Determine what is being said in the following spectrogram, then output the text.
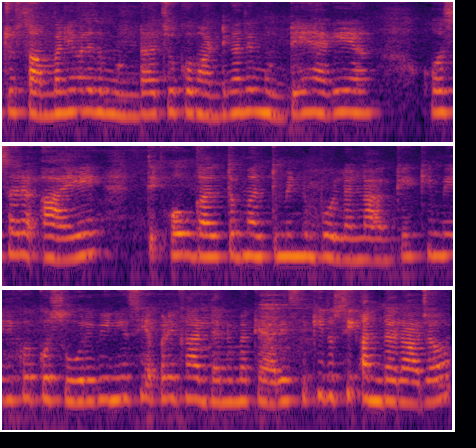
ਜੋ ਸਾਹਮਣੇ ਵਾਲੇ ਦਾ ਮੁੰਡਾ, ਜੋ ਗਵਾਂਢੀਆਂ ਦੇ ਮੁੰਡੇ ਹੈਗੇ ਆ ਉਹ ਸਰ ਆਏ ਤੇ ਉਹ ਗਲਤ ਮਲਤ ਮੈਨੂੰ ਬੋਲਣ ਲੱਗ ਗਏ ਕਿ ਮੇਰੀ ਕੋਈ ਕਸੂਰ ਵੀ ਨਹੀਂ ਸੀ, ਆਪਣੇ ਘਰਦਿਆਂ ਨੂੰ ਮੈਂ ਕਹਿ ਰਹੀ ਸੀ ਕਿ ਤੁਸੀਂ ਅੰਦਰ ਆ ਜਾਓ,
